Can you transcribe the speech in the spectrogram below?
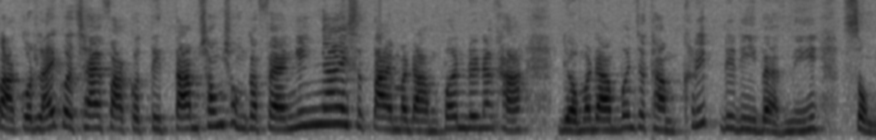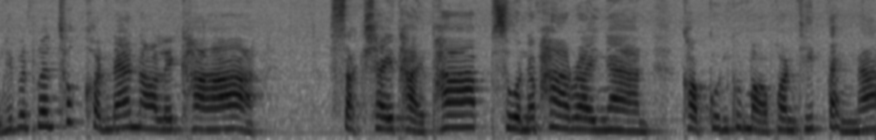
ฝากกดไลค์กดแชร์ฝากกดติดตามช่องชงกาแฟง่ายๆสไตล์มาดามเปิ้ลด้วยนะคะ เดี๋ยวมาดามเปิ้ลจะทำคลิปดีๆ แบบนี้ ส่งให้เพื่อนๆทุกคนแน่นอนเลยค่ะศักชัยถ่ายภาพสวนภารายงาน ขอบคุณคุณหมอพรทิพย์แต่งหน้า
